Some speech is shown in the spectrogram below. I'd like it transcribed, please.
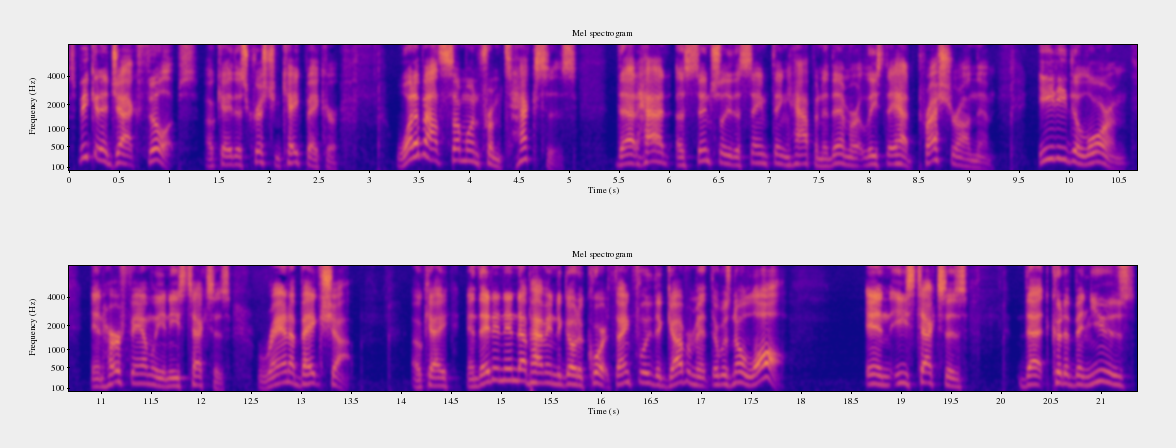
Speaking of Jack Phillips, okay, this Christian cake baker, what about someone from Texas that had essentially the same thing happen to them, or at least they had pressure on them? Edie DeLorme and her family in East Texas ran a bake shop, okay? And they didn't end up having to go to court. Thankfully, the government, there was no law in East Texas that could have been used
